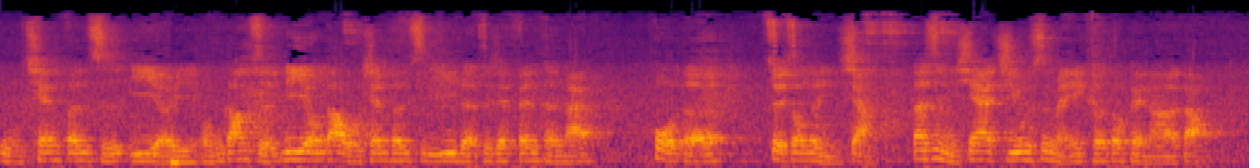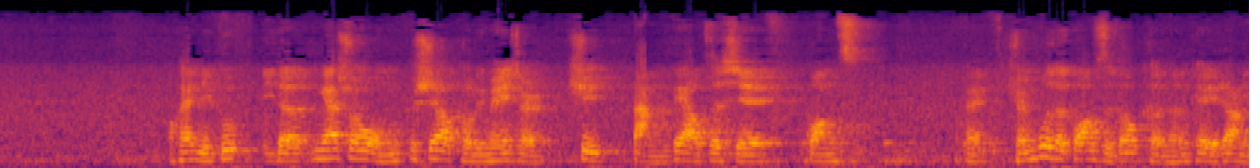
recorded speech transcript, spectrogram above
五千分之一而已。我们刚只利用到五千分之一的这些分层来获得最终的影像，但是你现在几乎是每一颗都可以拿得到。OK，你不，你的应该说我们不需要 collimator 去挡掉这些光子。OK，全部的光子都可能可以让你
